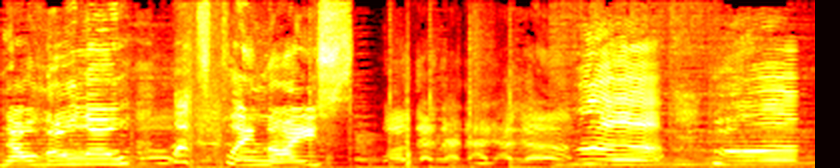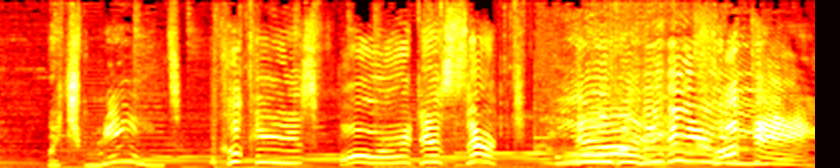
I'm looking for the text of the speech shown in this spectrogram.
Now, Lulu, let's play nice. Which means cookies for dessert. Yay! Cookies!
